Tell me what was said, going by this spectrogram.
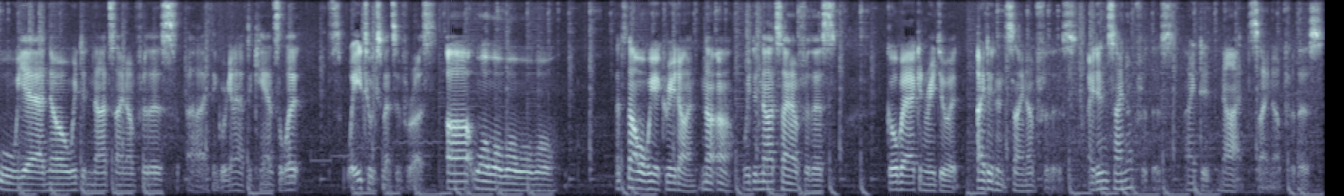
Ooh, yeah, no, we did not sign up for this. Uh, I think we're gonna have to cancel it. It's way too expensive for us. Uh, whoa, whoa, whoa, whoa, whoa. That's not what we agreed on. Nuh-uh, we did not sign up for this. Go back and redo it. I didn't sign up for this. I didn't sign up for this. I did not sign up for this.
